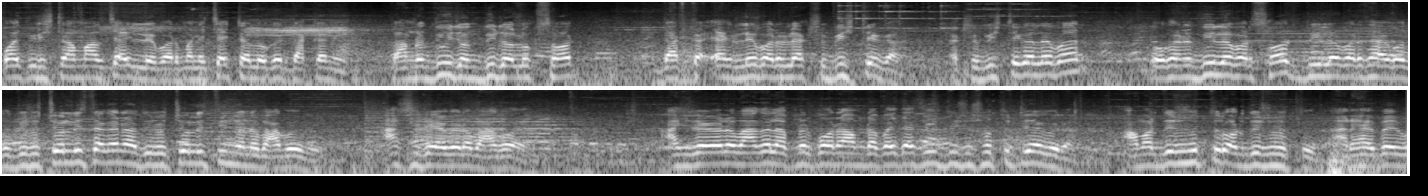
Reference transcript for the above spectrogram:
পঁয়ত্রিশটা মাল চার লেবার মানে চারটা লোকের ধাক্কা নেই। তো আমরা দুইজন, দুইটা লোক শর্ট ধাক্কা, এক লেবার হলো একশো বিশ টাকা। একশো বিশ টাকা লেবার ওখানে দুই লেবার শর্ট দুই লেবার থাকে কত? দুশো চল্লিশ টাকা না, দুশো চল্লিশ তিনজনে ভাগ হইব। আশি টাকা করে ভাগ হয়। আশি টাকা করে ভাগ হলে আপনার পরে আমরা পাইতেছি দুশো সত্তর টাকা করে। আমার দুশো সত্তর আর দুশো সত্তর। আর হ্যাঁ পাইব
